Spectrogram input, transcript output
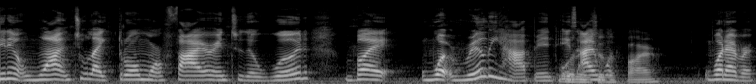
didn't want to like throw more fire into the wood, but what really happened is Wood I into w- the fire. whatever.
